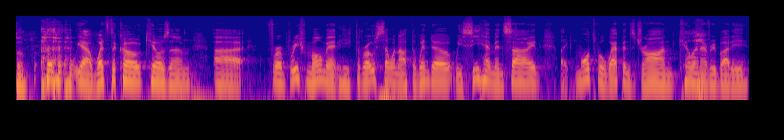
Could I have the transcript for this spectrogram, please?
him. yeah, what's the code? Kills him. Uh, for a brief moment, he throws someone out the window. We see him inside, like multiple weapons drawn, killing everybody.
